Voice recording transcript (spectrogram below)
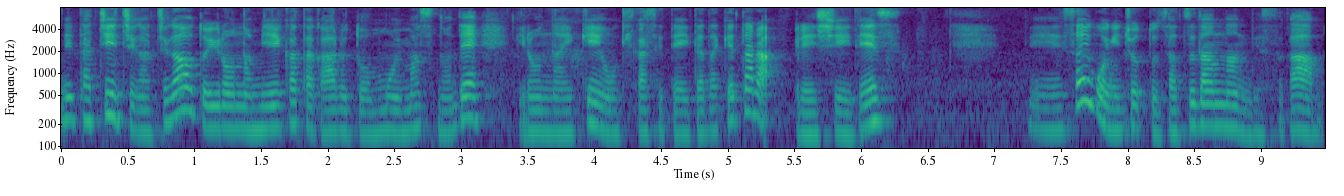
ね、立ち位置が違うといろんな見え方があると思いますのでいろんな意見を聞かせていただけたら嬉しいです。え、最後にちょっと雑談なんですが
